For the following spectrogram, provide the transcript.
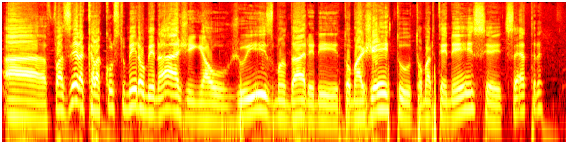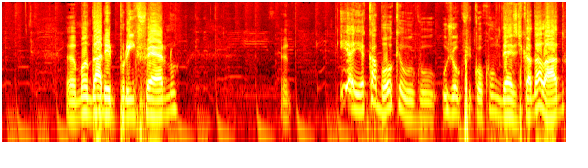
a fazer aquela costumeira homenagem ao juiz, mandar ele tomar jeito, tomar tenência, etc. Eh, mandar ele pro inferno. E aí acabou que o, o jogo ficou com 10 de cada lado.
